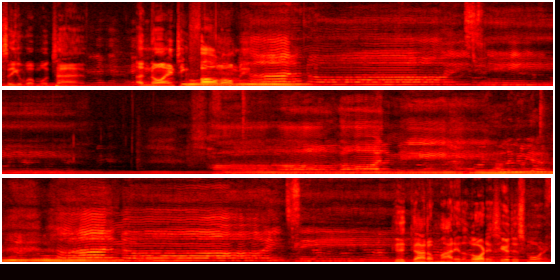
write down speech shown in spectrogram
Sing it one more time. Anointing fall on me. Good God Almighty, the Lord is here this morning.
